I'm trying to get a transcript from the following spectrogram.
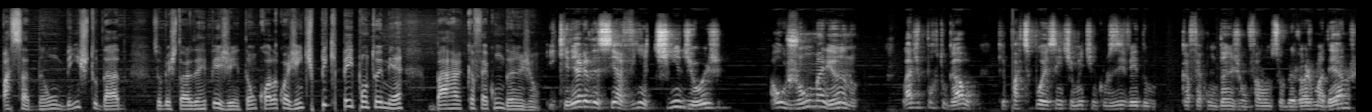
passadão bem estudado sobre a história do RPG. Então cola com a gente picpay.me barra café com dungeon. E queria agradecer a vinhetinha de hoje ao João Mariano, lá de Portugal, que participou recentemente, inclusive, do Café com Dungeon, falando sobre heróis modernos,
